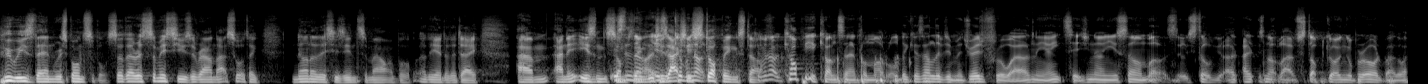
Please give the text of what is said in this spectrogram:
who is then responsible? So there are some issues around that sort of thing. None of this is insurmountable at the end of the day, um, and it isn't something not- which is is it- actually not- stopping Can stuff. we not copy a continental model? Because I lived in Madrid for a while in the 80s, you know, and you saw, well, it's, it's still, it's not like I've stopped going abroad, by the way.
